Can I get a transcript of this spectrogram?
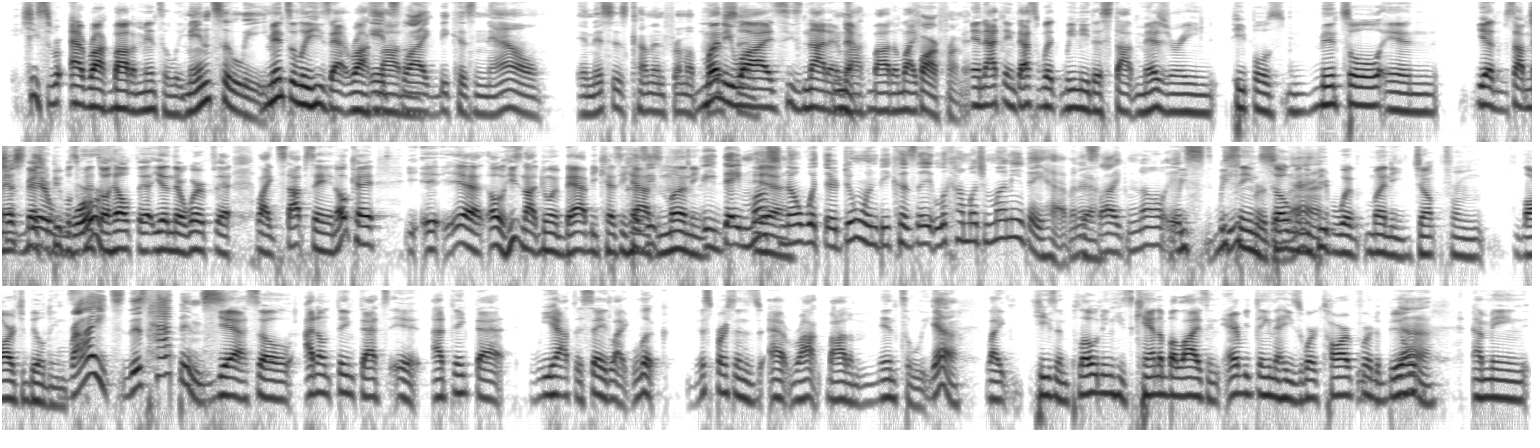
he's at rock bottom mentally. Mentally, Mentally, he's at rock it's bottom. It's like because now, and this is coming from a money wise, he's not at No, rock bottom. Like far from it. And I think that's what we need to stop measuring people's mental and yeah, stop me- Just measuring people's worth. mental health yeah, and their worth. uh, Like, stop saying, okay, yeah, oh, he's not doing bad because he has money. They must Yeah. know what they're doing because they look how much money they have, and it's Yeah. like no, we it's we deeper seen so many people with money jump from large buildings. Right, this happens. Yeah, so I don't think that's it. I think that we have to say, like, look, this person is at rock bottom mentally. Yeah. Like he's imploding, he's cannibalizing everything that he's worked hard for to build. Yeah. I mean,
